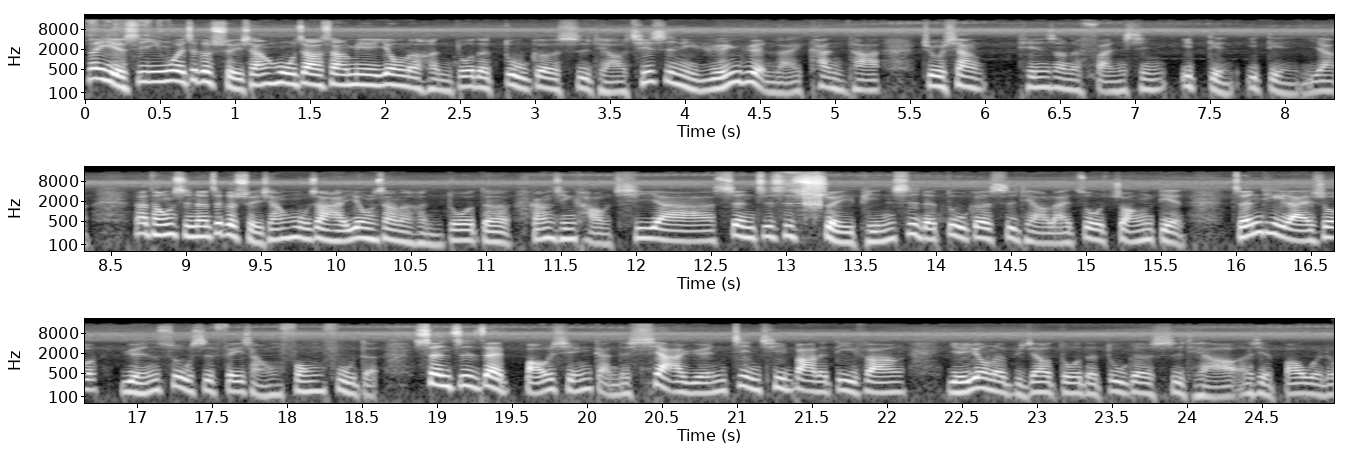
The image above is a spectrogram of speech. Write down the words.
那也是因为这个水箱护罩上面用了很多的镀铬饰条，其实你远远来看它，就像。天上的繁星一点一点一样。那同时呢，这个水箱护罩还用上了很多的钢琴烤漆啊，甚至是水平式的镀铬饰条来做装点。整体来说，元素是非常丰富的。甚至在保险杆的下缘进气坝的地方，也用了比较多的镀铬饰条，而且包围了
